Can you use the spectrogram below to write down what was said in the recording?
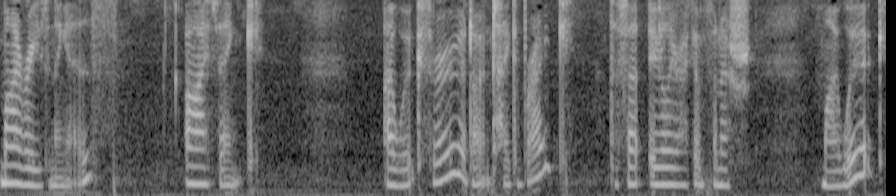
My reasoning is I think I work through, I don't take a break. The fi- earlier I can finish my work,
